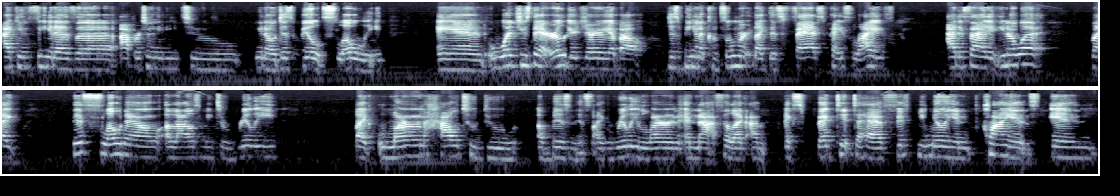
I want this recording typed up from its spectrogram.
I can see it as a opportunity to, you know, just build slowly. And what you said earlier, Jerry, about just being a consumer, like this fast paced life, I decided, you know what? Like this slowdown allows me to really like learn how to do a business, like really learn and not feel like I'm expected to have 50 million clients in,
